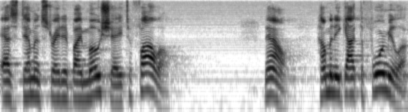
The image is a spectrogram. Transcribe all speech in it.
as demonstrated by Moshe, to follow. Now, how many got the formula?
